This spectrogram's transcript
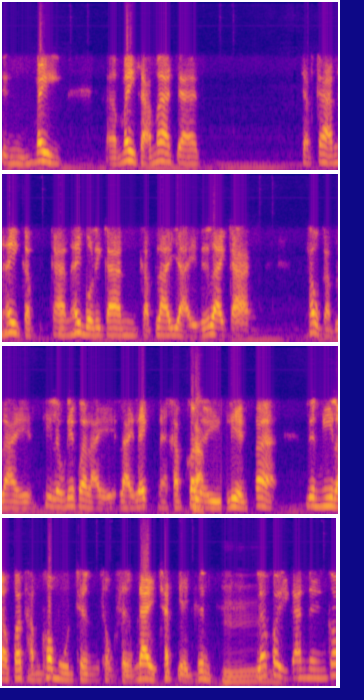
จึงไม่เอ่อไม่สามารถจะจัดการให้กับการให้บริการกับรายใหญ่หรือรายกลาง เท่ากับรายที่เราเรียกว่ารายรายเล็กนะครับ ก็เลยเรียนว่า เรื่องนี้เราก็ทำข้อมูลเชิงส่งเสริมได้ชัดเจนขึ้นอืมแล้วก็อีกอันหนึ่งก็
